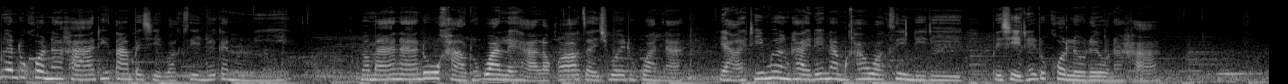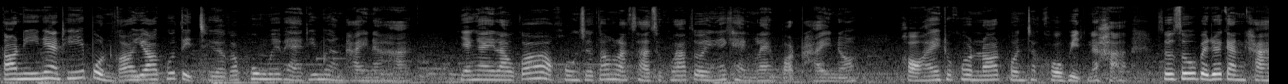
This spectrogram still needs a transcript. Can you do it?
เพื่อนๆทุกคนนะคะที่ตามไปฉีดวัคซีนด้วยกันวันนี้ มาม้านะดูข่าวทุกวันเลยค่ะ แล้วก็เอาใจช่วยทุกวันนะ อยากให้ที่เมืองไทยได้นำเข้าวัคซีนดีๆ ไปฉีดให้ทุกคนเร็วๆนะคะ ตอนนี้เนี่ยที่ญี่ปุ่นก็ยอดผู้ติดเชื้อก็พุ่งไม่แพ้ที่เมืองไทยนะคะ ยังไงเราก็คงจะต้องรักษาสุขภาพตัวเองให้แข็งแรงปลอดภัยเนาะขอให้ทุกคนรอดพ้นจากโควิดนะคะ สู้ๆไปด้วยกันค่ะ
